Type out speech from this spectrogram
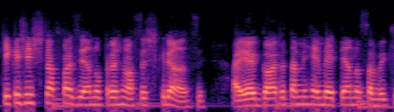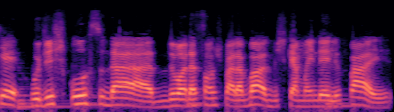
o que, que a gente está fazendo para as nossas crianças? Aí agora está me remetendo, sabe o quê? O discurso da do Orações para Bobs, que a mãe dele faz,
